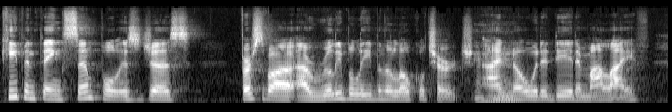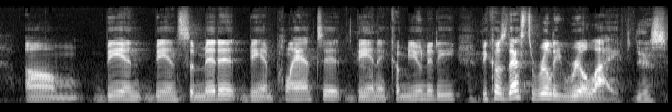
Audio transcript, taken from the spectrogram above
keeping things simple is just, first of all, I really believe in the local church. I Mm-hmm. know what it did in my life. Um, being being submitted, being planted, being in community, Mm-hmm. because that's really real life. Yes.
